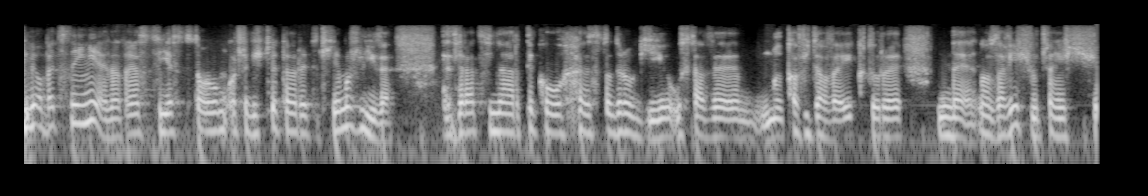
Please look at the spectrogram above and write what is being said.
Chwili obecnej nie, natomiast jest to oczywiście teoretycznie możliwe. Z racji na artykuł 102 ustawy covidowej, który no, zawiesił część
